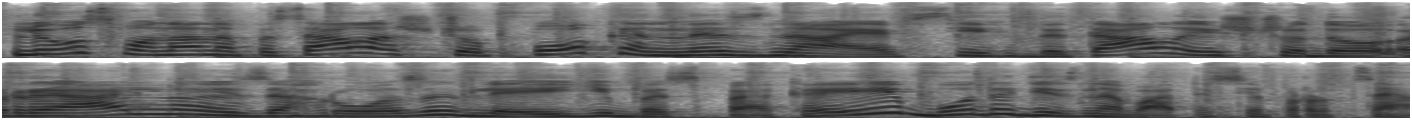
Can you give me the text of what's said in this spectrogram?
Плюс вона написала, що поки не знає всіх деталей щодо реальної загрози для її безпеки, і буде дізнаватися про це.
